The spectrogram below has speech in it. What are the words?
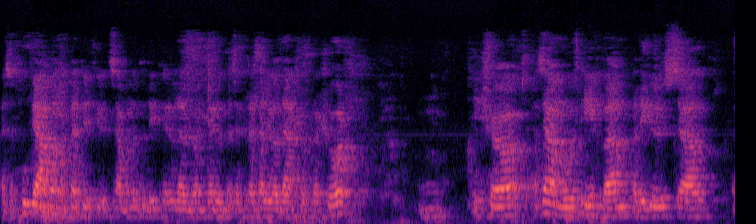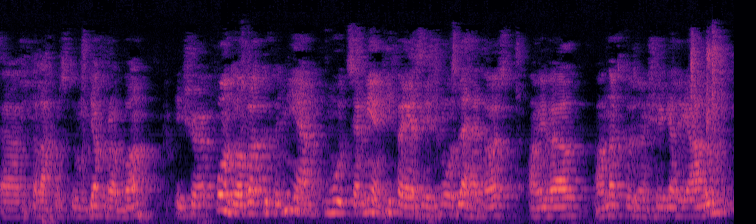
ez a Fugában, a Petőfi utcában, 5. kerületben került ezekre az előadásokra sor. És az elmúlt évben pedig ősszel találkoztunk gyakrabban, és gondolgattuk, hogy milyen módszer, milyen kifejezésmód lehet az, amivel a nagy közönség elé állunk,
